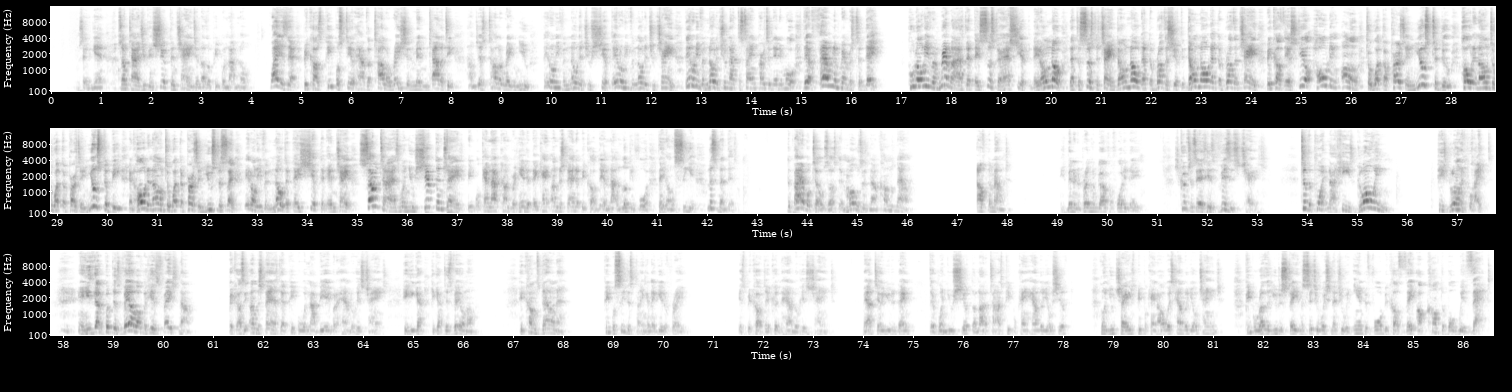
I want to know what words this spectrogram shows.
Me say it again. Sometimes you can shift and change and other people not know. Why is that? Because people still have the toleration mentality. I'm just tolerating you. They don't even know that you shift. They don't even know that you change. They don't even know that you're not the same person anymore. They're family members today who don't even realize that their sister has shifted. They don't know that the sister changed, don't know that the brother shifted, don't know that the brother changed because they're still holding on to what the person used to do, holding on to what the person used to be, and holding on to what the person used to say. They don't even know that they shifted and changed. Sometimes when you shift and change, people cannot comprehend it. They can't understand it because they're not looking for it. They don't see it. Listen to this. The Bible tells us that Moses now comes down off the mountain. He's been in the presence of God for 40 days. Scripture says his visage changed to the point now he's glowing. He's glowing white. And he's got to put this veil over his face now because he understands that people would not be able to handle his change. He, he, got, he got this veil on. He comes down and people see this thing and they get afraid. It's because they couldn't handle his change. May I tell you today, that when you shift, a lot of times people can't handle your shift. When you change, people can't always handle your change. People rather you to stay in the situation that you were in before because they are comfortable with that.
